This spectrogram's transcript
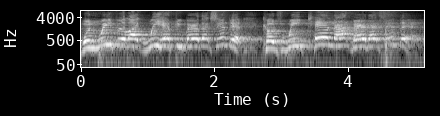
when we feel like we have to bear that sin debt because we cannot bear that sin debt.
